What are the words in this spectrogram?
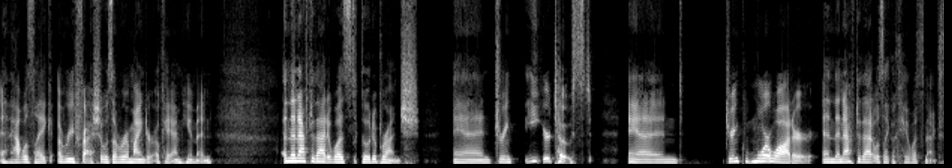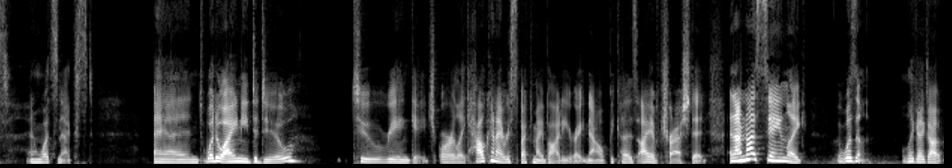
and that was like a refresh. It was a reminder, okay, I'm human. And then after that, it was go to brunch and drink, eat your toast and drink more water. And then after that, it was like, okay, what's next? And what's next? And what do I need to do to re engage? Or like, how can I respect my body right now? Because I have trashed it. And I'm not saying like it wasn't like I got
